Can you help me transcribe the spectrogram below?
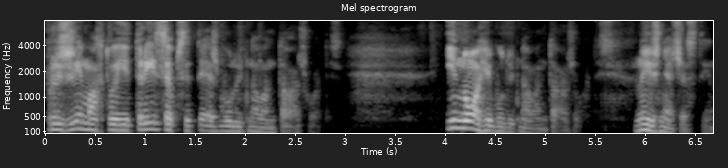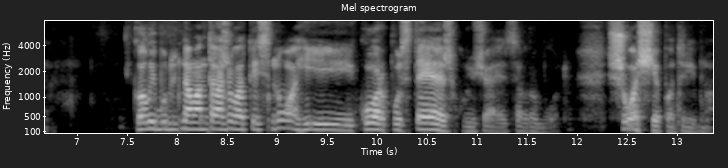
При жимах твої трицепси теж будуть навантажуватись. І ноги будуть навантажуватись. Нижня частина. Коли будуть навантажуватись ноги, корпус теж включається в роботу. Що ще потрібно?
